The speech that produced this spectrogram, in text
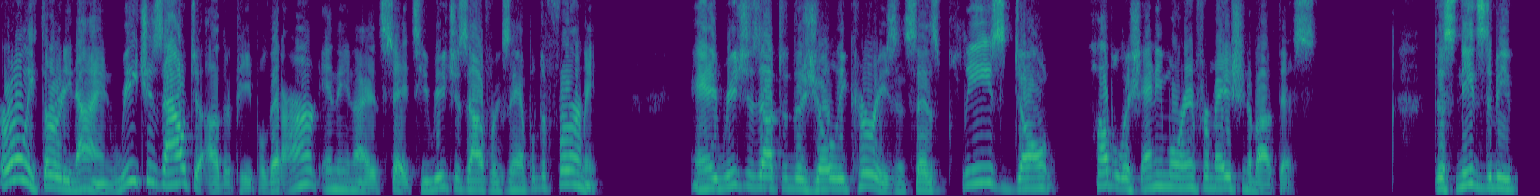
early 39 reaches out to other people that aren't in the United States. He reaches out, for example, to Fermi. And he reaches out to the Joliot-Curies and says, please don't publish any more information about this. This needs to be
